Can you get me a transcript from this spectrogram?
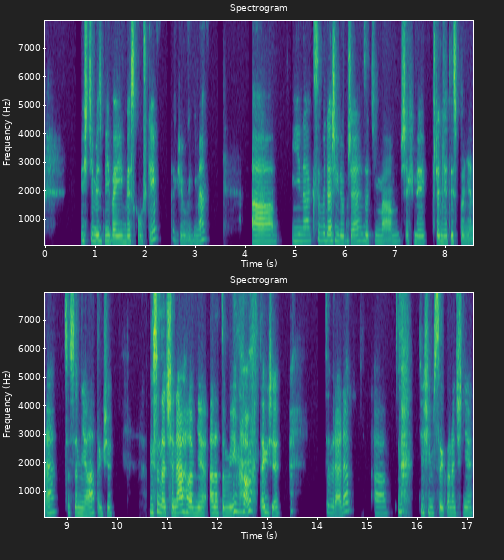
Ještě mi zbývají dvě zkoušky, takže uvidíme. A jinak se mi daří dobře, zatím mám všechny předměty splněné, co jsem měla, takže jsem nadšená, hlavně anatomii mám, takže jsem ráda a těším se konečně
